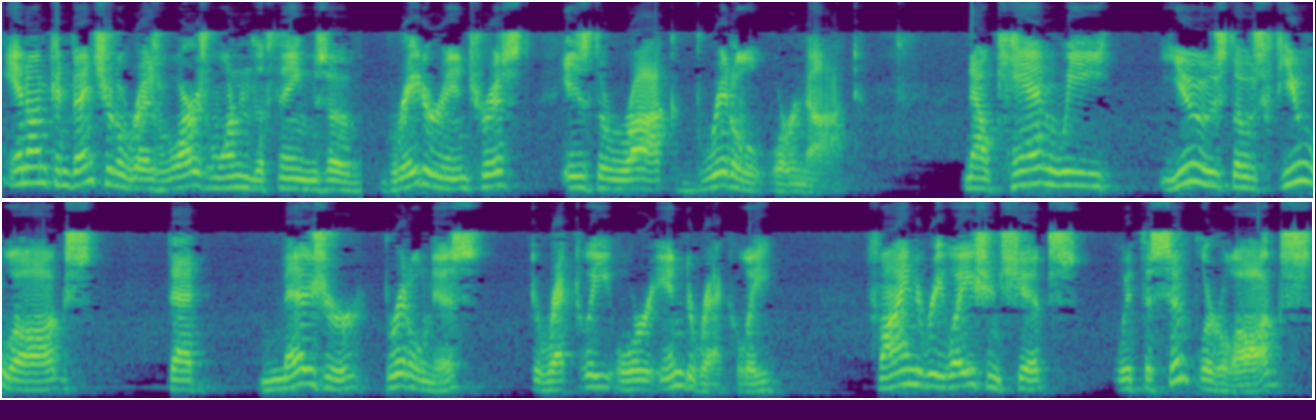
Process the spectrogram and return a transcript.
In unconventional reservoirs, one of the things of greater interest is the rock brittle or not. Now, can we use those few logs that measure brittleness directly or indirectly, find relationships with the simpler logs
